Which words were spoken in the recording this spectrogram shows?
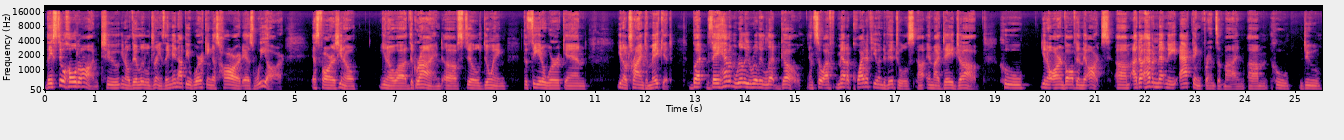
they still hold on to you know their little dreams. They may not be working as hard as we are, as far as you know, you know uh, the grind of still doing the theater work and you know trying to make it. But they haven't really, really let go. And so I've met a, quite a few individuals uh, in my day job who you know are involved in the arts. Um, I, I, haven't met any acting friends of mine um, who do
